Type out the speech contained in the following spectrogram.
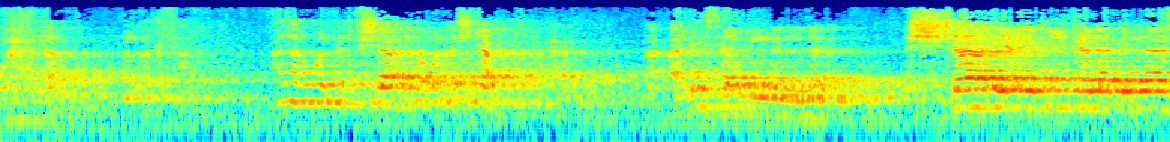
وهذا هو الأكثر. هذا هو الأفشاء هذا هو الأشياء. أليس من الشائع في كلام الناس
